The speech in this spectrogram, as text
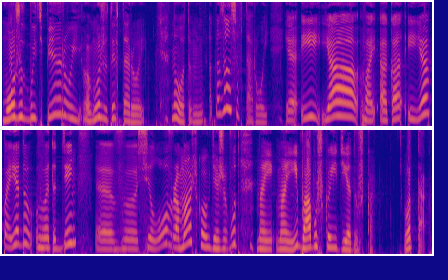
может быть первый, а может и второй. Ну вот, у меня оказался второй. Я, и, я, и я поеду в этот день э, в село, в Ромашку, где живут мои, мои бабушка и дедушка. Вот так.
